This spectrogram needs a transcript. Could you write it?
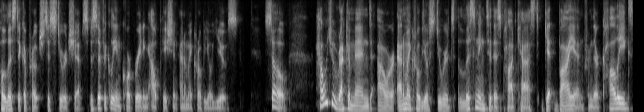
holistic approach to stewardship, specifically incorporating outpatient antimicrobial use. So, how would you recommend our antimicrobial stewards listening to this podcast get buy in from their colleagues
